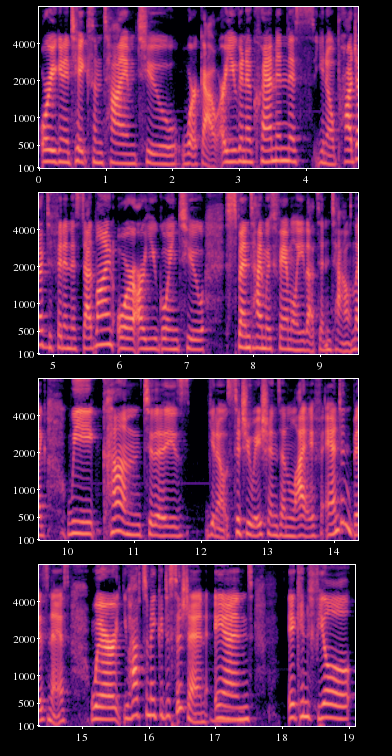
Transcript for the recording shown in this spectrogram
or are you going to take some time to work out are you going to cram in this you know project to fit in this deadline or are you going to spend time with family that's in town like we come to these you know situations in life and in business where you have to make a decision mm-hmm. and it can feel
